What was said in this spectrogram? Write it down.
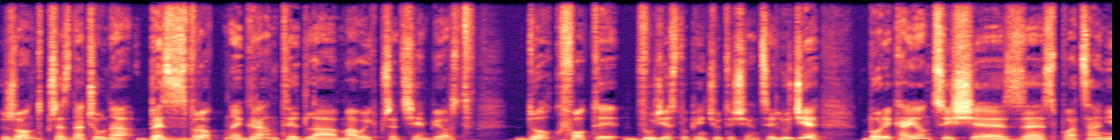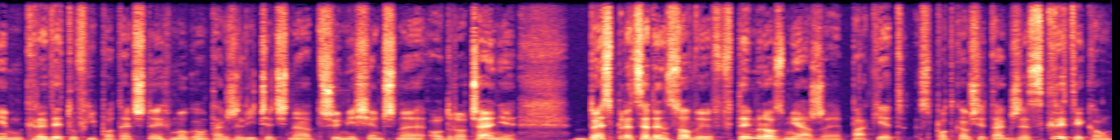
rząd przeznaczył na bezzwrotne granty dla małych przedsiębiorstw do kwoty 25 tysięcy. Ludzie borykający się ze spłacaniem kredytów hipotecznych mogą także liczyć na trzymiesięczne odroczenie. Bezprecedensowy w tym rozmiarze pakiet spotkał się także z krytyką.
